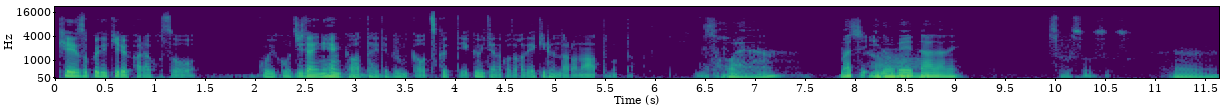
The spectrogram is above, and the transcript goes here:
継続できるからこそこういうこう時代に変化を与えて文化を作っていくみたいなことができるんだろうなって思った。そうやな。マジイノベーターだね。そうそうそうそう。うん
